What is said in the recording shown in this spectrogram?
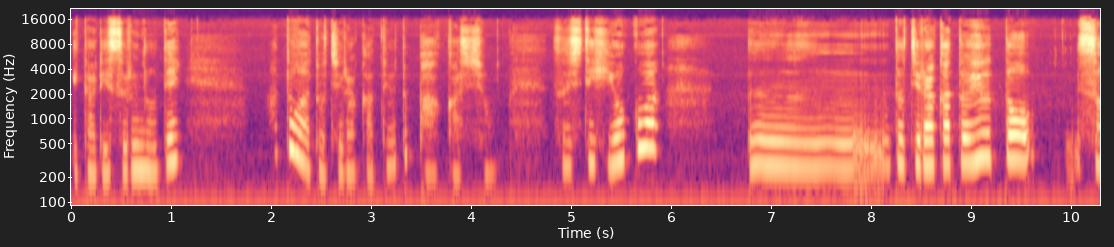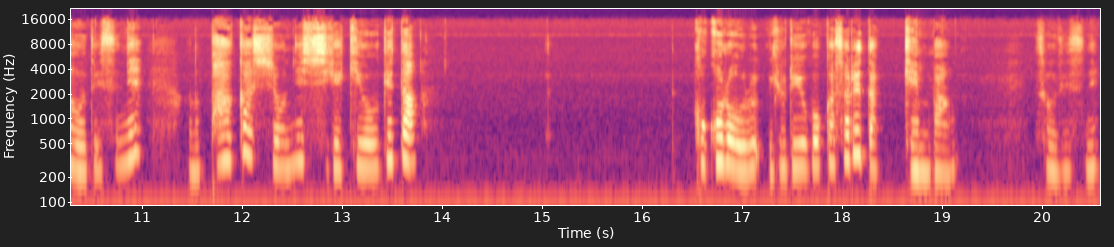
いたりするのであとはどちらかというとパーカッション。そしてひよこはうーんどちらかというとそうですね。あのパーカッションに刺激を受けた心を揺り動かされた鍵盤。そうですね。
